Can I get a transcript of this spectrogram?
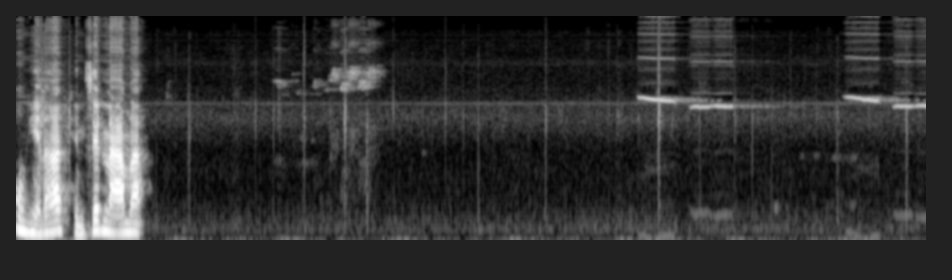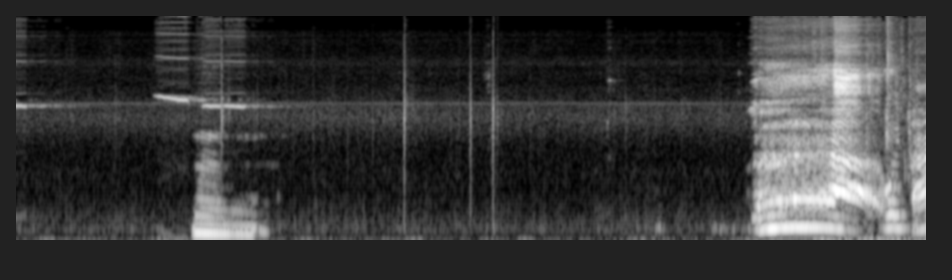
ผมเห็นแล้วครับเห็นเส้นน้ำละอืมอ้าโอ้ยปลา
